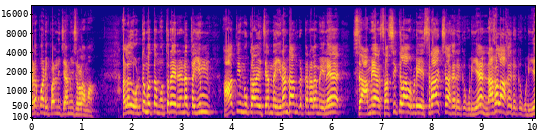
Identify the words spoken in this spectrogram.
எடப்பாடி பழனிசாமி சொல்லலாமா? அல்லது ஒட்டுமொத்த முத்திரையர் இனத்தையும் அதிமுகவை சேர்ந்த இரண்டாம் கட்ட நிலைமையிலே ச- அம்மையார் சசிகலா அவருடைய சிராக்ஸாக இருக்கக்கூடிய நகலாக இருக்கக்கூடிய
